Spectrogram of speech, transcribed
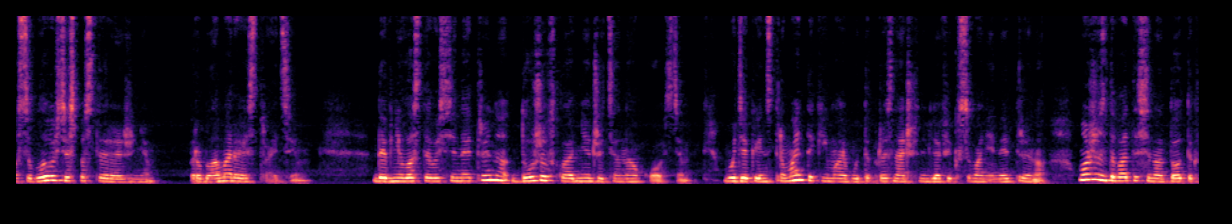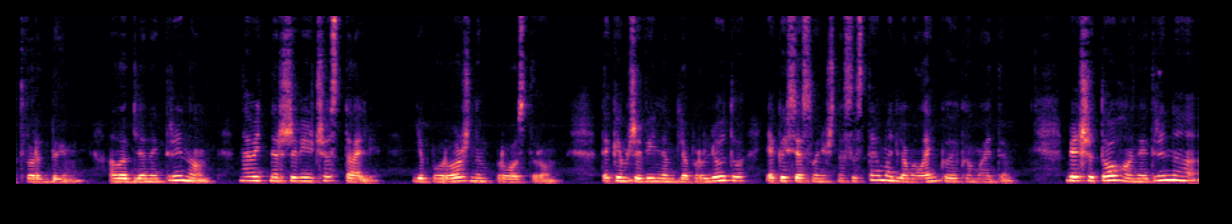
Особливості спостереження. Проблеми реєстрації. Дивні властивості нейтрино дуже ускладнюють життя науковця. Будь-який інструмент, який має бути призначений для фіксування нейтрино, може здаватися на дотик твердим, але для нейтрино навіть нержавіюча сталь є порожнім простором, таким же вільним для прольоту, як і вся сонячна система для маленької комети. Більше того, нейтрино,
